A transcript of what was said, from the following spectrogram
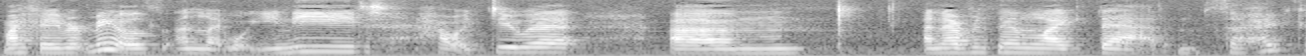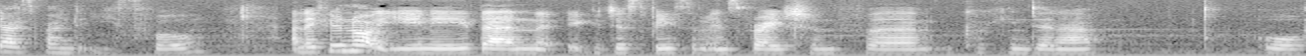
my favourite meals and like what you need, how I do it, um, and everything like that. So I hope you guys find it useful. And if you're not at uni, then it could just be some inspiration for cooking dinner or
